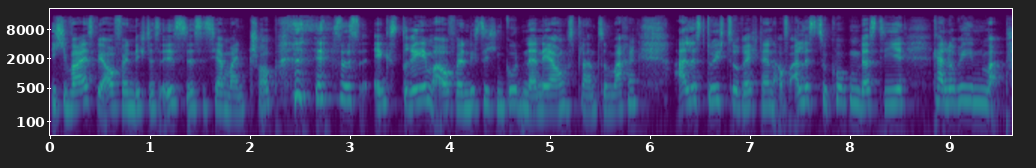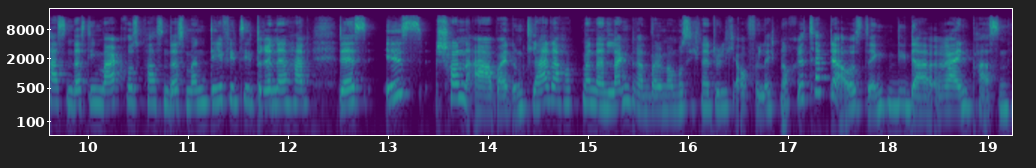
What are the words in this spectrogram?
Ich weiß, wie aufwendig das ist. Es ist ja mein Job. es ist extrem aufwendig, sich einen guten Ernährungsplan zu machen, alles durchzurechnen, auf alles zu gucken, dass die Kalorien passen, dass die Makros passen, dass man ein Defizit drinnen hat. Das ist schon Arbeit. Und klar, da hockt man dann lang dran, weil man muss sich natürlich auch vielleicht noch Rezepte ausdenken, die da reinpassen.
